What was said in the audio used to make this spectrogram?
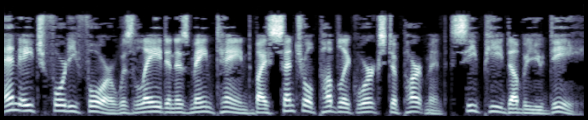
NH44 was laid and is maintained by Central Public Works Department CPWD.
